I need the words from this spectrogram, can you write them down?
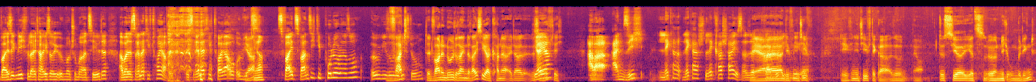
weiß ich nicht. Vielleicht habe ich es euch irgendwann schon mal erzählt. Aber das ist relativ teuer auch. ist relativ teuer auch. Irgendwie Ja? Ja. 2,20 die Pulle oder so. Irgendwie so in die? Richtung. Das war eine 0,33er Kanne, Alter. Das ist Ja, ja, ja. heftig. Aber an sich lecker, lecker, leckerer Scheiß. Also Ja, ja, definitiv. mega. Definitiv, Dicker. Also, ja, das hier jetzt äh, nicht unbedingt.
